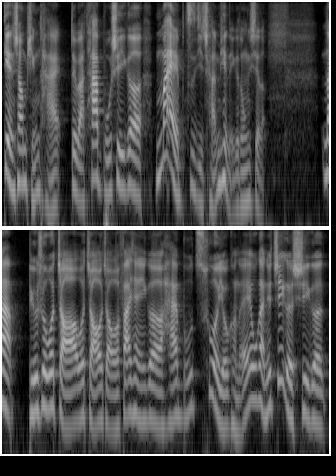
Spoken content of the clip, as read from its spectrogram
电商平台，对吧？它不是一个卖自己产品的一个东西了。那比如说我找我找我找，我发现一个还不错，有可能，哎，我感觉这个是一个。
